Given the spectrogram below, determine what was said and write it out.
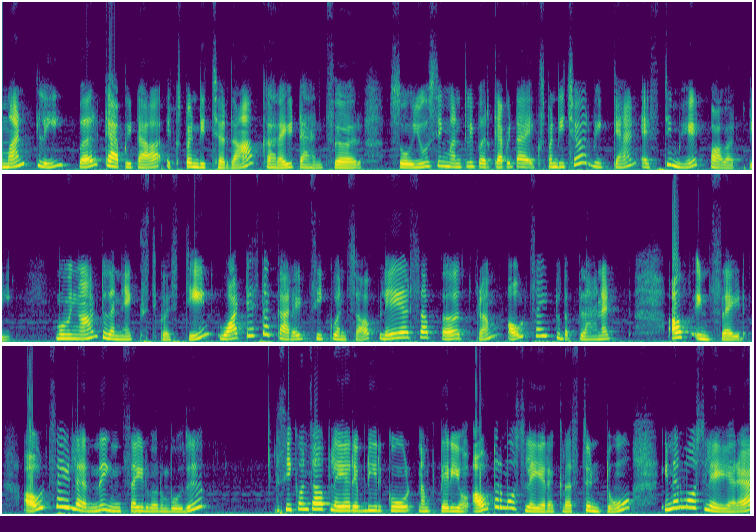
மந்த்லி பர் கேபிட்டா எக்ஸ்பெண்டிச்சர் தான் correct answer so using monthly per capita expenditure we can estimate poverty on to the next question what is the correct correct of layers of of ஃப்ரம் from outside to the planet of inside? outsideல இருந்து inside வரும்போது சீக்வன்ஸ் ஆஃப் லேயர் எப்படி இருக்கும் நமக்கு தெரியும். அவுட்டர் மோஸ்ட் லேயரை க்ரஸ்ட்டுன்ட்டும் இன்னர் மோஸ்ட் லேயரை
